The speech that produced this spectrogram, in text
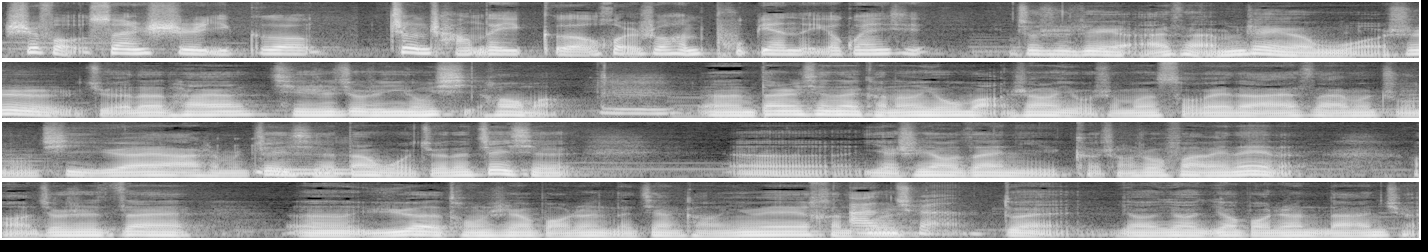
是否算是一个正常的一个，或者说很普遍的一个关系？就是这个 S M 这个，我是觉得它其实就是一种喜好嘛。嗯嗯，但是现在可能有网上有什么所谓的 S M 主奴契约呀什么这些，但我觉得这些，呃，也是要在你可承受范围内的，啊，就是在嗯愉悦的同时要保证你的健康，因为很多安全对，要要要保证你的安全，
